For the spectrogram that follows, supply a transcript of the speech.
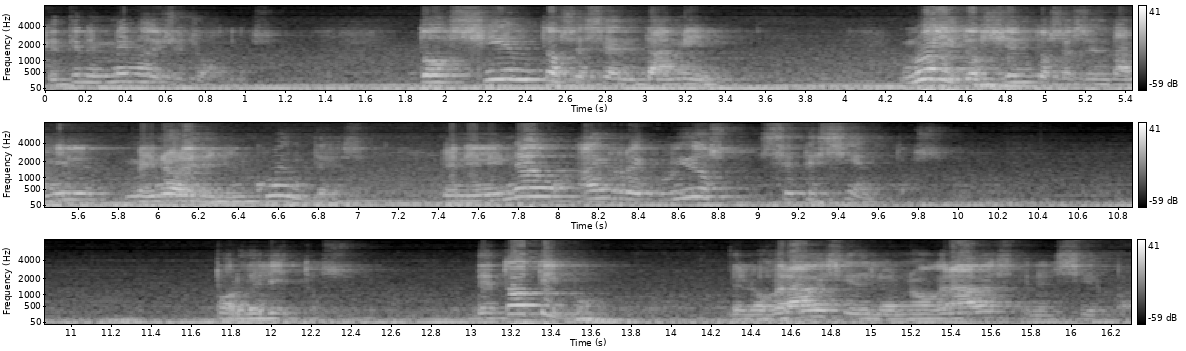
que tienen menos de 18 años. 260.000. No hay 260.000 menores delincuentes. En el INAU hay recluidos 700 por delitos, de todo tipo, de los graves y de los no graves en el CIRPA.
